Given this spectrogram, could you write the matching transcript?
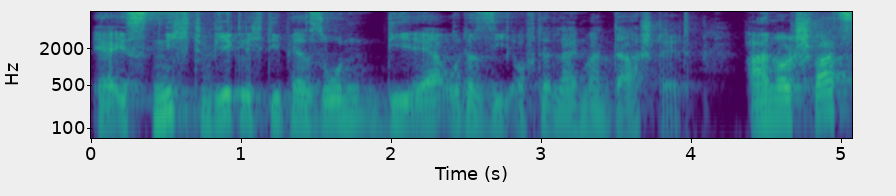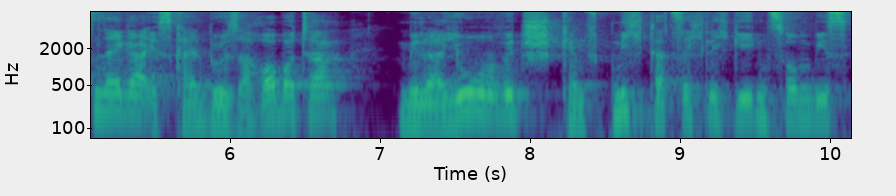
Er ist nicht wirklich die Person, die er oder sie auf der Leinwand darstellt. Arnold Schwarzenegger ist kein böser Roboter, Mila Jovovich kämpft nicht tatsächlich gegen Zombies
